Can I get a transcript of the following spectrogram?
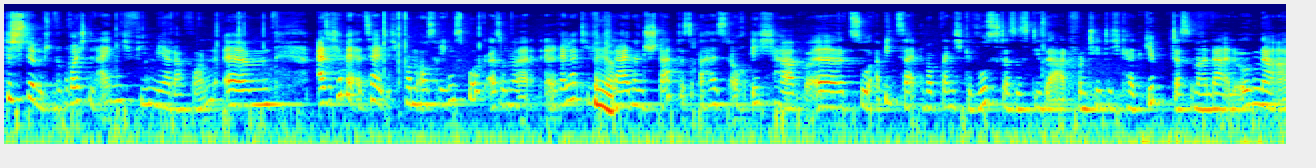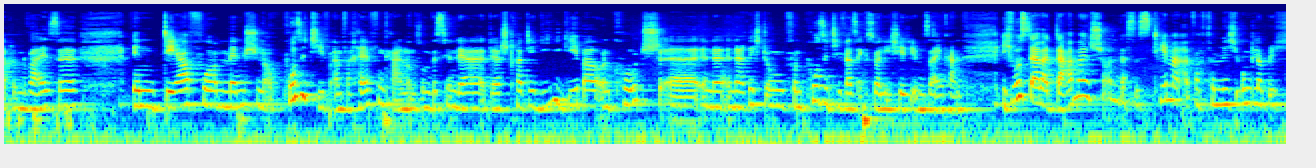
Das stimmt, wir bräuchten eigentlich viel mehr davon. Ähm, also ich habe ja erzählt, ich komme aus Regensburg, also einer relativ ja, kleinen Stadt. Das heißt, auch ich habe äh, zu Abi-Zeiten überhaupt gar nicht gewusst, dass es diese Art von Tätigkeit gibt, dass man da in irgendeiner Art und Weise in der Form Menschen auch positiv einfach helfen kann und so ein bisschen der, der Strategiegeber und Coach äh, in, der, in der Richtung von positiver Sexualität eben sein kann. Ich wusste aber damals schon, dass das Thema einfach für mich unglaublich,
